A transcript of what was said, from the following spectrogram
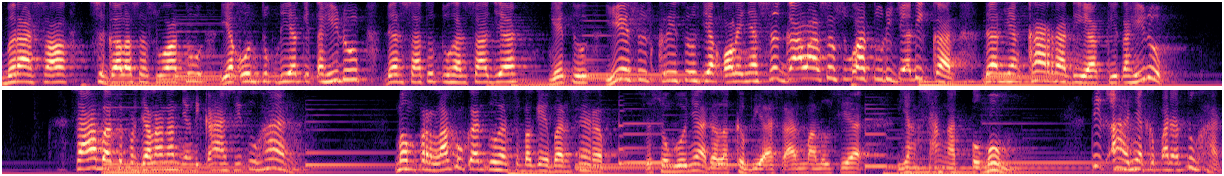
berasal segala sesuatu yang untuk Dia kita hidup dan satu Tuhan saja, yaitu Yesus Kristus yang olehnya segala sesuatu dijadikan dan yang karena Dia kita hidup. Sahabat seperjalanan yang dikasih Tuhan, memperlakukan Tuhan sebagai ban serep sesungguhnya adalah kebiasaan manusia yang sangat umum tidak hanya kepada Tuhan,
